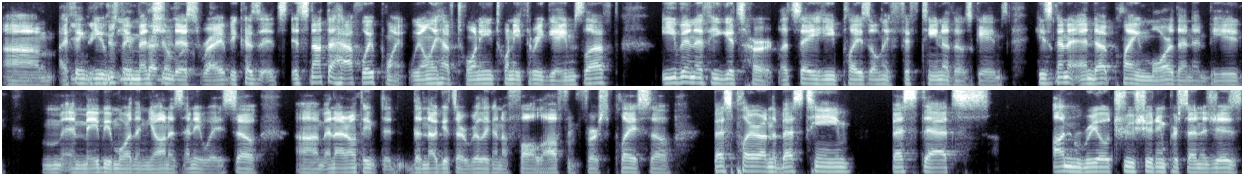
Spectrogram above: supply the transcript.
Um, I You think you you mentioned this, right? right? Because it's it's not the halfway point. We only have 20, 23 games left. Even if he gets hurt, let's say he plays only 15 of those games, he's going to end up playing more than Embiid and maybe more than Giannis anyway. So, um, and I don't think that the Nuggets are really going to fall off from first place. So, best player on the best team, best stats, unreal true shooting percentages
